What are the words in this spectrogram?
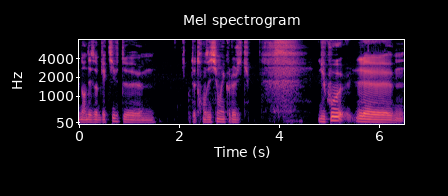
dans des objectifs de de transition écologique? Du coup, le,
